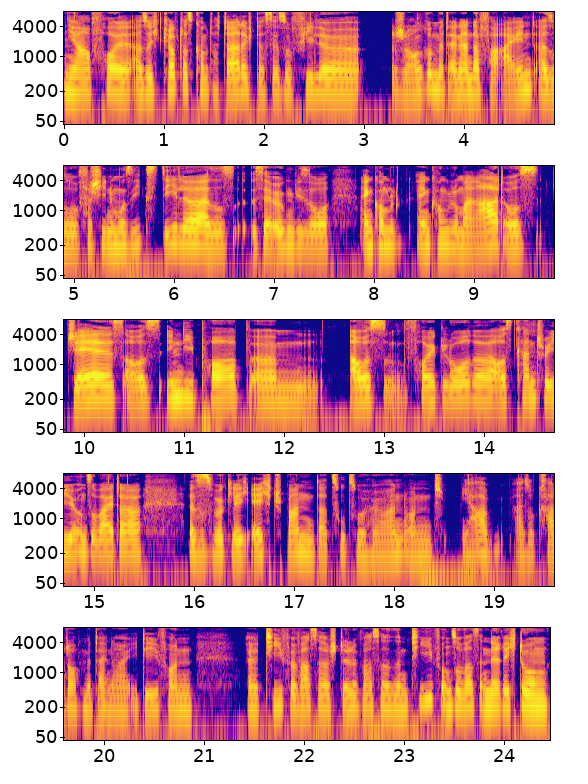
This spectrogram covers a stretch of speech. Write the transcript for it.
Ja, voll. Also ich glaube, das kommt auch dadurch, dass er so viele Genre miteinander vereint, also verschiedene Musikstile. Also es ist ja irgendwie so ein, Kom ein Konglomerat aus Jazz, aus Indie-Pop, ähm, aus Folklore, aus Country und so weiter es ist wirklich echt spannend, dazu zu hören. Und ja, also gerade auch mit deiner Idee von äh, tiefe Wasser, stille Wasser sind tief und sowas in der Richtung.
